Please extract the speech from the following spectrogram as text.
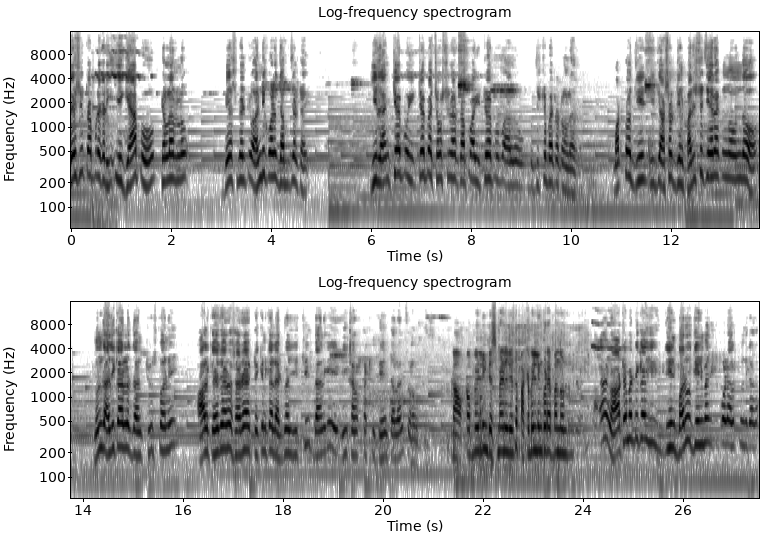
లేచేటప్పుడు ఇక్కడ ఈ గ్యాప్ పిల్లర్లు బేస్మెంట్ అన్నీ కూడా దెబ్బతింటాయి. వీళ్ళు అంతసేపు ఇటువైపే చూస్తున్నారు తప్ప ఇటువైపు వాళ్ళు దృష్టి పెట్టడం లేదు. మొత్తం దీని ఇది అసలు దీని పరిస్థితి ఏ రకంగా ఉందో ముందు అధికారులు దాన్ని చూసుకొని వాళ్ళకి ఏదైనా సరే టెక్నికల్ అడ్వైజ్ ఇచ్చి దానికి రీకన్స్ట్రక్షన్ చేయించాలని ఇప్పుడు ఒక్క బిల్డింగ్ డిస్మాండిల్ చేస్తే పక్క బిల్డింగ్ కూడా ఇబ్బంది ఉంటుంది ఆటోమేటిక్గా ఈ దీని బరువు దీని మీదకి కూడా వెళ్తుంది కదా.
